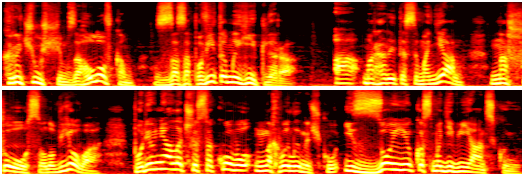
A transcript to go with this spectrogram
кричущим заголовком за заповітами Гітлера. А Маргарита Семен'ян на шоу Соловйова порівняла Чесакову на хвилиночку із Зоєю Космодів'янською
